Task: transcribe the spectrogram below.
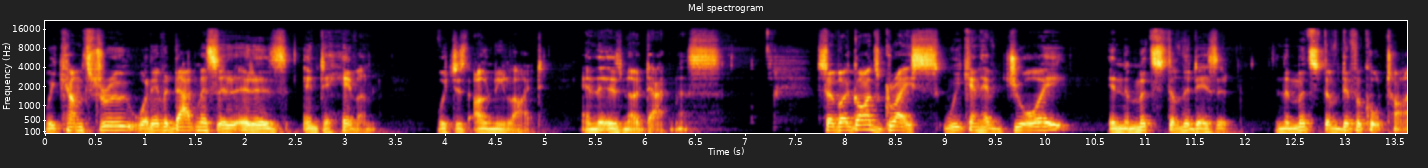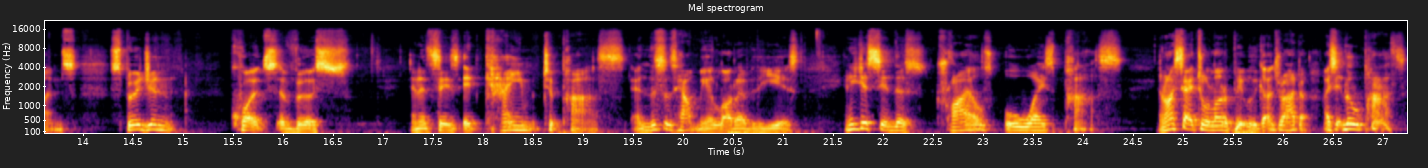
we come through whatever darkness it is into heaven, which is only light, and there is no darkness. So, by God's grace, we can have joy in the midst of the desert, in the midst of difficult times. Spurgeon quotes a verse and it says, It came to pass. And this has helped me a lot over the years. And he just said this trials always pass. And I say it to a lot of people that go through hard time. I said, It'll pass.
